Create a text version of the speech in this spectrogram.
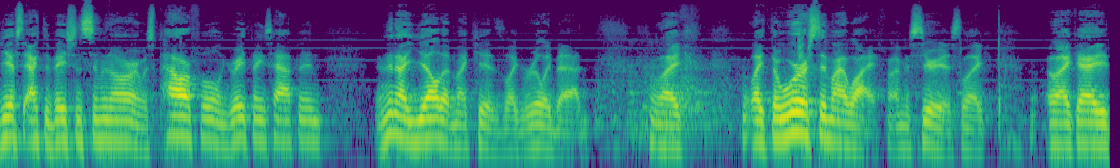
gifts activation seminar, and it was powerful, and great things happened. And then I yelled at my kids like really bad, like, like the worst in my life. I'm serious. Like, like I,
